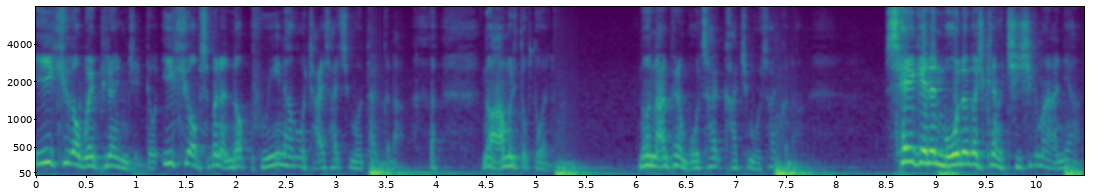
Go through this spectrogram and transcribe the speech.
EQ가 왜 필요한지 또 EQ 없으면 너 부인하고 잘 살지 못할 거다. 너 아무리 똑똑해도 너 남편은 못 살, 같이 못 살 거다. 세계는 모든 것이 그냥 지식만 아니야.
